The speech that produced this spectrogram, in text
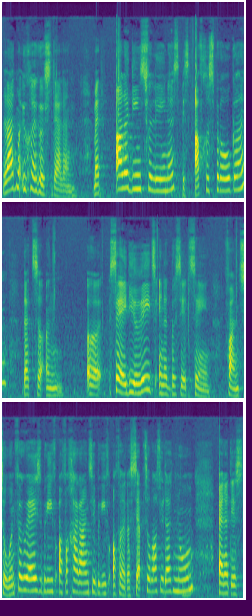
laat me u geruststellen. Met alle dienstverleners is afgesproken dat ze een, uh, zij die reeds in het bezit zijn van zo'n verwijsbrief of een garantiebrief of een recept zoals u dat noemt. En het is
